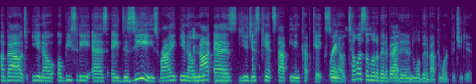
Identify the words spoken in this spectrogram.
about, you know, obesity as a disease, right? You know, mm-hmm. not mm-hmm. as you just can't stop eating cupcakes. Right. You know, tell us a little bit about right. it and a little bit about the work that you do.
